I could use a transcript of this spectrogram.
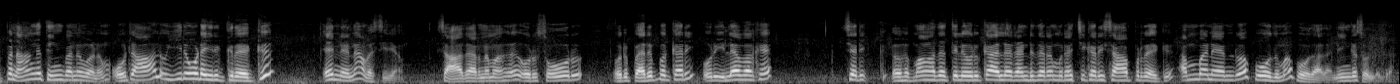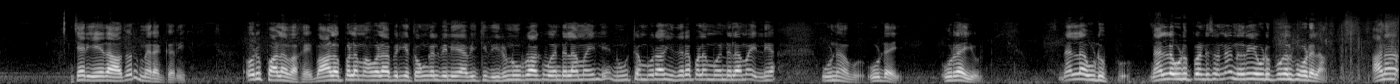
இப்போ நாங்கள் திங்க் பண்ண வேணும் ஒரு ஆள் உயிரோடு இருக்கிறதுக்கு என்னென்ன அவசியம்? சாதாரணமாக ஒரு சோறு ஒரு பருப்பு கறி ஒரு இலவகை சரி மாதத்தில் ஒரு இல்லை ரெண்டு தரம் இறைச்சி கறி சாப்பிட்றதுக்கு ஐம்பதாயிரம் ரூபா போதுமா போதாதா? நீங்கள் சொல்லுங்கள் சரி ஏதாவது ஒரு மிரக்கறி ஒரு பழ வகை. வாழைப்பழம் அவ்வளோ பெரிய தொங்கல் விலையாக விற்கிது இருநூறுவாக்கு வேண்டலாமா இல்லையா? நூற்றம்பது ரூபாய்க்கு இதர பழம் வேண்டலாமா இல்லையா? உணவு உடை உறையுள். நல்ல உடுப்பு. நல்ல உடுப்புன்னு சொன்னால் நிறைய உடுப்புகள் போடலாம். ஆனால்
